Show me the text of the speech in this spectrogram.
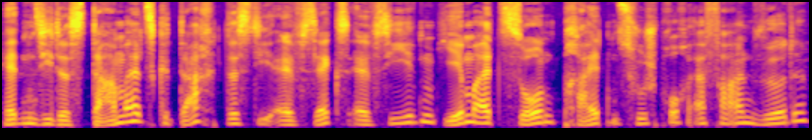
Hätten Sie das damals gedacht, dass die 11.6, 11.7 jemals so ein breiten Zuspruch erfahren würde?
